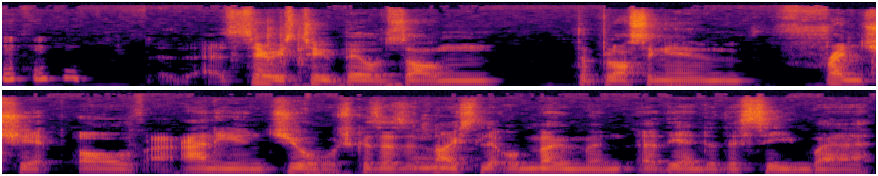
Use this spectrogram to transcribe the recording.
Uh, Series 2 builds on the blossoming friendship of Annie and George because there's a Mm. nice little moment at the end of the scene where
